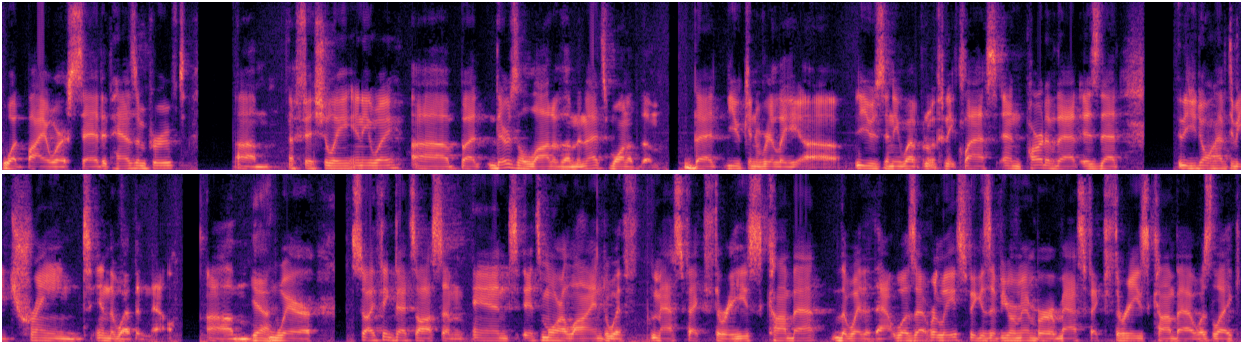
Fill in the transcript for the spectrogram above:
what bioware said it has improved um, officially anyway uh, but there's a lot of them and that's one of them that you can really uh, use any weapon with any class and part of that is that you don't have to be trained in the weapon now um, Yeah. where so I think that's awesome, and it's more aligned with Mass Effect 3's combat, the way that that was at release. Because if you remember, Mass Effect 3's combat was like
